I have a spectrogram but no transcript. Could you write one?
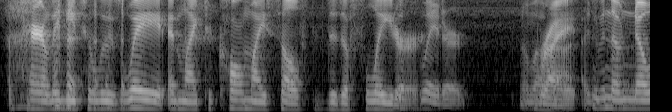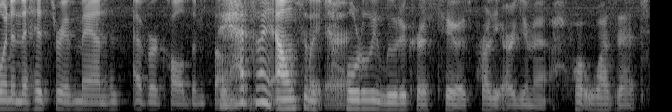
apparently need to lose weight and like to call myself the deflator. Deflator. Right. Just Even though no one in the history of man has ever called themselves. They had something else that was totally ludicrous too as part of the argument. What was it?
